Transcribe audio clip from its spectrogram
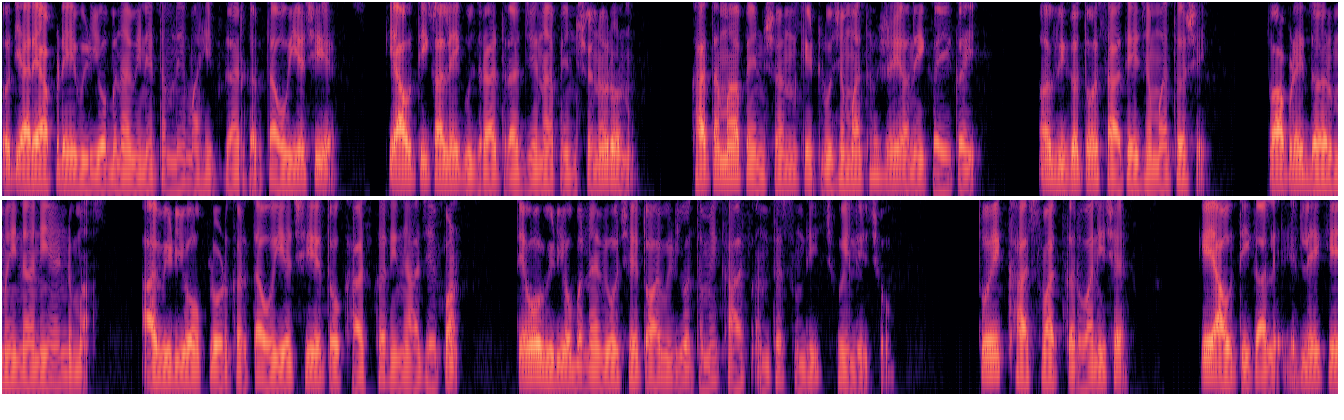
તો ત્યારે આપણે વીડિયો બનાવીને તમને માહિતગાર કરતા હોઈએ છીએ કે આવતીકાલે ગુજરાત રાજ્યના પેન્શનરોનું ખાતામાં પેન્શન કેટલું જમા થશે અને કઈ કઈ વિગતો સાથે જમા થશે તો આપણે દર મહિનાની એન્ડમાં આ વીડિયો અપલોડ કરતા હોઈએ છીએ. તો ખાસ કરીને આજે પણ તેવો વીડિયો બનાવ્યો છે. તો આ વીડિયો તમે ખાસ અંત સુધી જોઈ લેજો. તો એક ખાસ વાત કરવાની છે કે આવતીકાલે, એટલે કે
